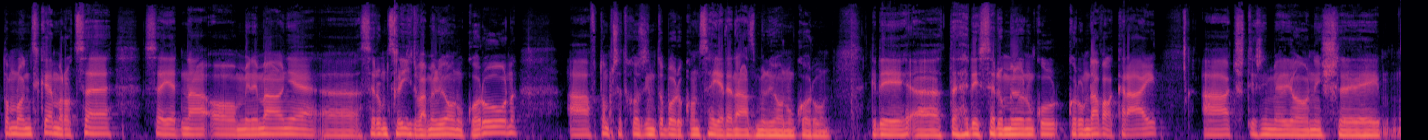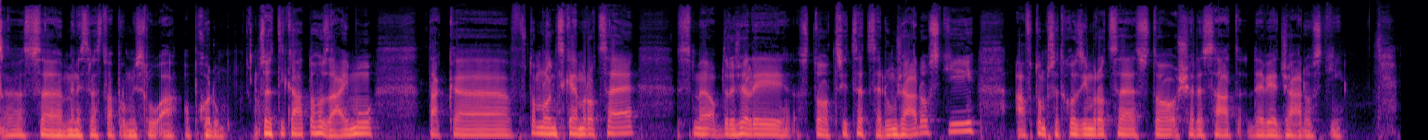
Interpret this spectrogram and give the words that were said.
tom loňském roce se jedná o minimálně 7,2 milionů korun a v tom předchozím to bylo dokonce 11 milionů korun, kdy eh, tehdy 7 milionů korun dával kraj a 4 miliony šly eh, z Ministerstva průmyslu a obchodu. Co se týká toho zájmu, tak eh, v tom loňském roce jsme obdrželi 137 žádostí a v tom předchozím roce 169 žádostí.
